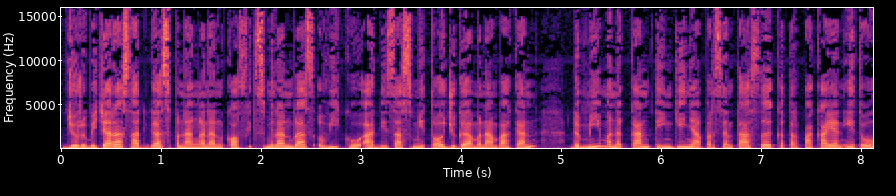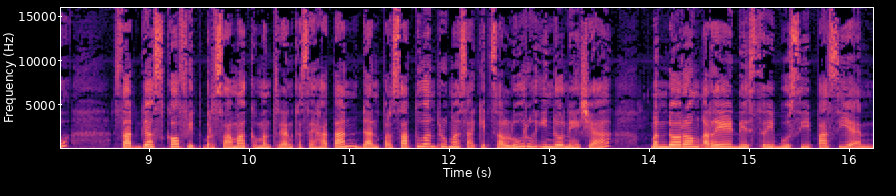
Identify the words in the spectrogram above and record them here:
Juru bicara Satgas Penanganan COVID-19 Wiku Adhisa Smito juga menambahkan, demi menekan tingginya persentase keterpakaian itu, Satgas COVID bersama Kementerian Kesehatan dan Persatuan Rumah Sakit seluruh Indonesia mendorong redistribusi pasien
